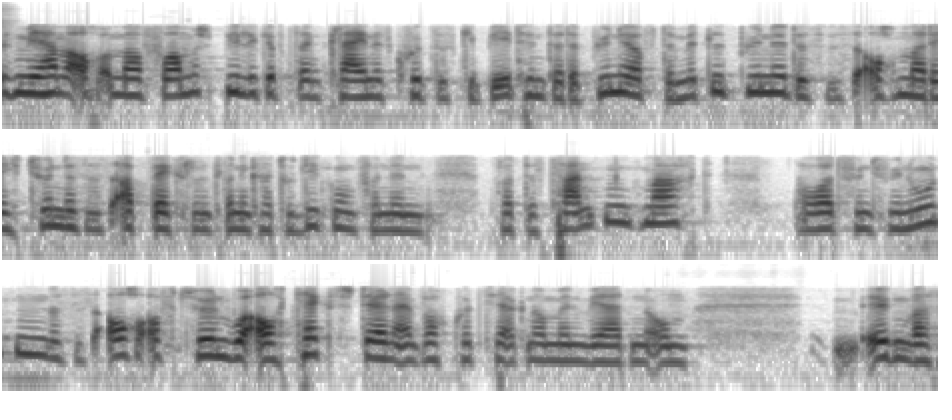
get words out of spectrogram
Also Wir haben auch immer vorm Spiele gibt es ein kleines kurzes Gebet hinter der Bühne auf der Mittelbühne. Das ist auch immer recht schön. Das ist abwechselnd von den Katholiken und von den Protestanten gemacht. Dauert fünf Minuten. Das ist auch oft schön, wo auch Textstellen einfach kurz hergenommen werden, um irgendwas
